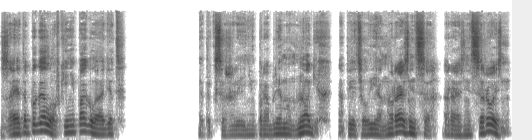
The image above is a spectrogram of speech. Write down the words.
за это по головке не погладят». «Это, к сожалению, проблема многих», — ответил я, «но разница, разница рознь.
